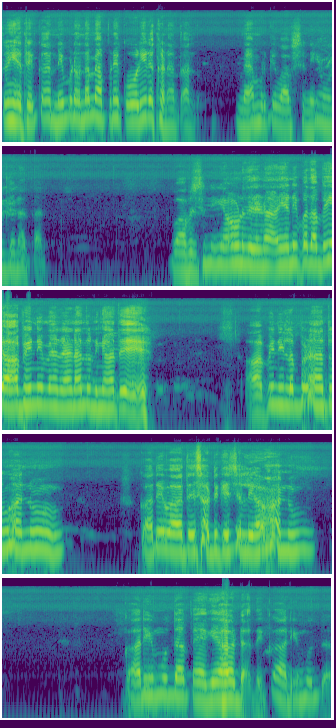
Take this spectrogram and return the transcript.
ਤੁਸੀਂ ਇੱਥੇ ਘਰ ਨਹੀਂ ਬਣਾਉਣਾ ਮੈਂ ਆਪਣੇ ਕੋਲ ਹੀ ਰੱਖਣਾ ਤੁਹਾਨੂੰ। ਮੈਂ ਮੁੜ ਕੇ ਵਾਪਸ ਨਹੀਂ ਆਉਣ ਦੇਣਾ ਤੁਹਾਨੂੰ। ਵਾਪਸ ਨਹੀਂ ਆਉਣ ਦੇਣਾ, ਇਹ ਨਹੀਂ ਪਤਾ ਵੀ ਆਪ ਹੀ ਨਹੀਂ ਮੈਂ ਰਹਿਣਾ ਦੁਨੀਆ ਤੇ। ਆਪ ਹੀ ਨਹੀਂ ਲੱਭਣਾ ਤੁਹਾਨੂੰ ਕਾਦੇ ਵਾਸਤੇ ਛੱਡ ਕੇ ਚੱਲਿਆ ਸਾਨੂੰ? ਕਾਰੀ ਮੁੱਦਾ ਪੈ ਗਿਆ ਸਾਡਾ ਤੇ ਕਾਰੀ ਮੁੱਦਾ।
